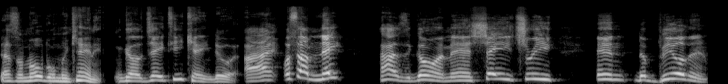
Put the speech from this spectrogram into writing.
that's a mobile mechanic because JT can't do it. All right. What's up, Nate? How's it going, man? Shade Tree in the building.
